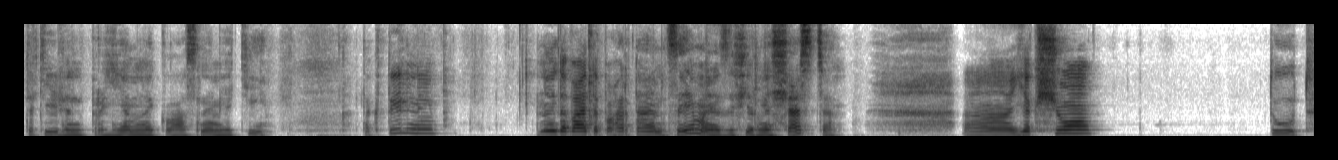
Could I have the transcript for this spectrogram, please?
Такий він приємний, класний, м'який, тактильний. Ну і давайте погортаємо цей моє зефірне щастя. Е, якщо тут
